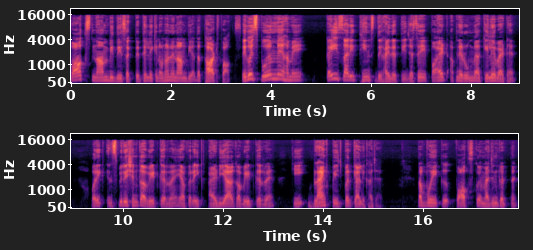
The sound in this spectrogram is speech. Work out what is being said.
फॉक्स नाम भी दे सकते थे, लेकिन उन्होंने नाम दिया द थॉट फॉक्स देखो, इस पोएम में हमें कई सारी थीम्स दिखाई देती है। जैसे पॉइट अपने रूम में अकेले बैठे हैं और एक इंस्पिरेशन का वेट कर रहे हैं या फिर एक आइडिया का वेट कर रहे हैं कि ब्लैंक पेज पर क्या लिखा जाए। तब वो एक फॉक्स को इमेजिन करते हैं।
